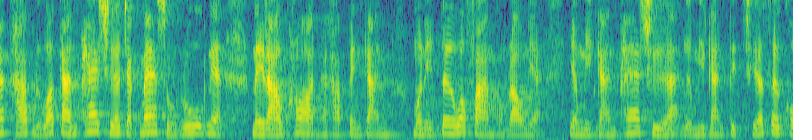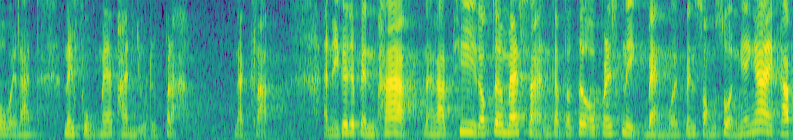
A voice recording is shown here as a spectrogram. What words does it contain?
นะครับ หรือว่าการแพร่เชื้อจากแม่สู่ลูกเนี่ยในเล้าคลอดนะครับ เป็นการมอนิเตอร์ว่าฟาร์มของเราเนี่ยยังมีการแพร่เชื้อ หรือมีการติดเชื้อเซอร์โคไวรัสในฝูงแม่พันธุ์อยู่หรือเปล่า นะครับ อันนี้ก็จะเป็นภาพนะครับที่ดร Madson กับดร Opriessnig แบ่งไว้เป็น 2 ส่วนง่ายๆครับ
